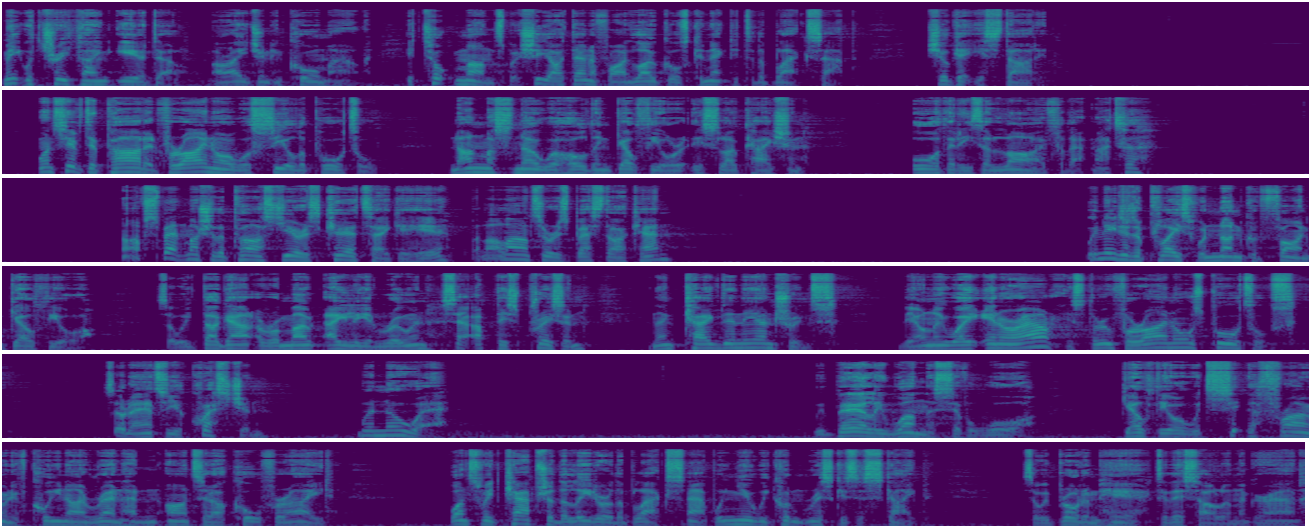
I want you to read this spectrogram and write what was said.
Meet with Trethane Eardel, our agent in Cormount. It took months, but she identified locals connected to the Black Sap. She'll get you started. Once you've departed, Ainur will seal the portal. None must know we're holding Gelthior at this location. Or that he's alive, for that matter. I've spent much of the past year as caretaker here, but I'll answer as best I can. We needed a place where none could find Gelthior. So we dug out a remote Ayleid ruin, set up this prison, and then caved in the entrance. The only way in or out is through Ainur's portals. So to answer your question, we're nowhere. We barely won the Civil War. Gelthior would sit the throne if Queen Ayrenn hadn't answered our call for aid. Once we'd captured the leader of the Black Sap, we knew we couldn't risk his escape. So we brought him here, to this hole in the ground.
